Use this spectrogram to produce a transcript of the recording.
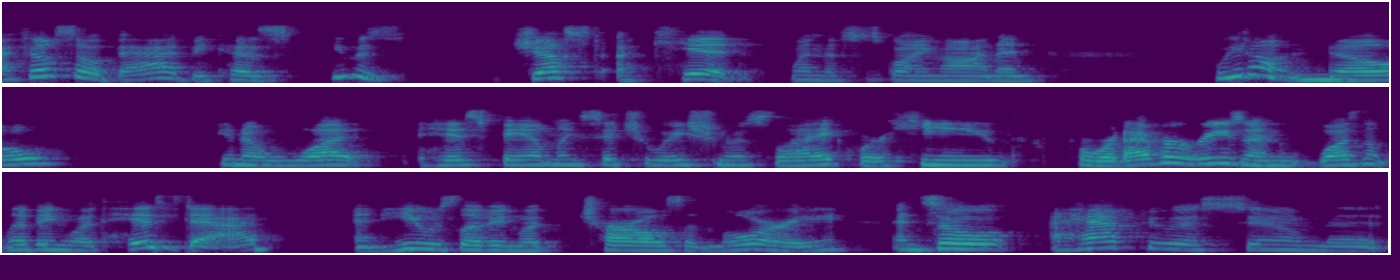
I feel so bad because he was just a kid when this was going on and we don't know you know what his family situation was like where he for whatever reason wasn't living with his dad and he was living with Charles and Lori and so I have to assume that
